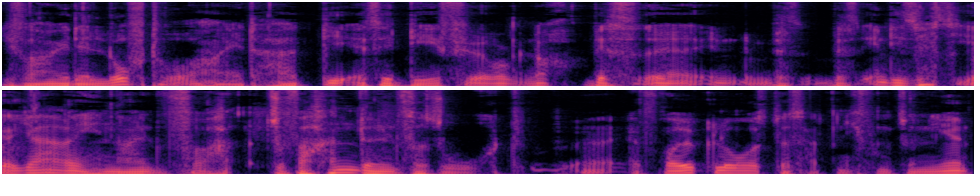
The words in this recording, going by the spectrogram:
Die Frage der Lufthoheit hat die SED-Führung noch bis, äh, in, bis, bis in die 60er Jahre hinein vor, zu verhandeln versucht. Äh, erfolglos, das hat nicht funktioniert,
